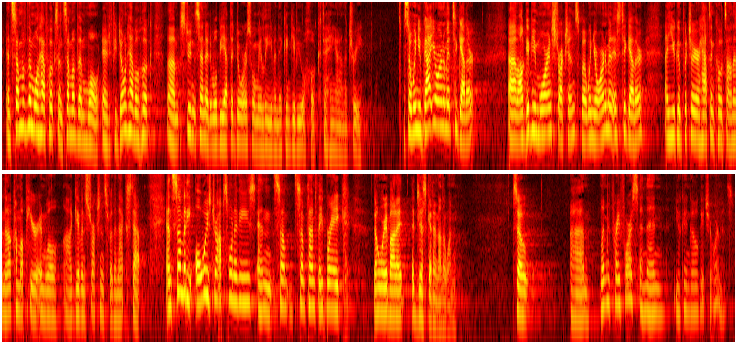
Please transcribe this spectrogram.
And some of them will have hooks and some of them won't. And if you don't have a hook, um, Student Senate will be at the doors when we leave and they can give you a hook to hang it on the tree. So when you've got your ornament together, um, I'll give you more instructions, but when your ornament is together, uh, you can put your hats and coats on, and then I'll come up here and we'll uh, give instructions for the next step. And somebody always drops one of these, and some, sometimes they break. Don't worry about it, just get another one. So um, let me pray for us, and then you can go get your ornaments.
